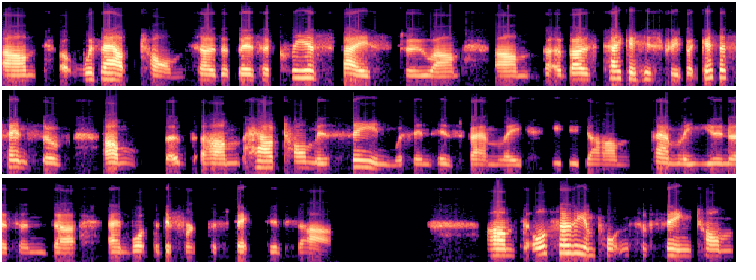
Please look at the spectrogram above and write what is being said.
um, uh, without Tom, so that there's a clear space to um, um, both take a history but get a sense of um, um, how Tom is seen within his family um, family unit and uh, and what the different perspectives are. Um, also the importance of seeing Tom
